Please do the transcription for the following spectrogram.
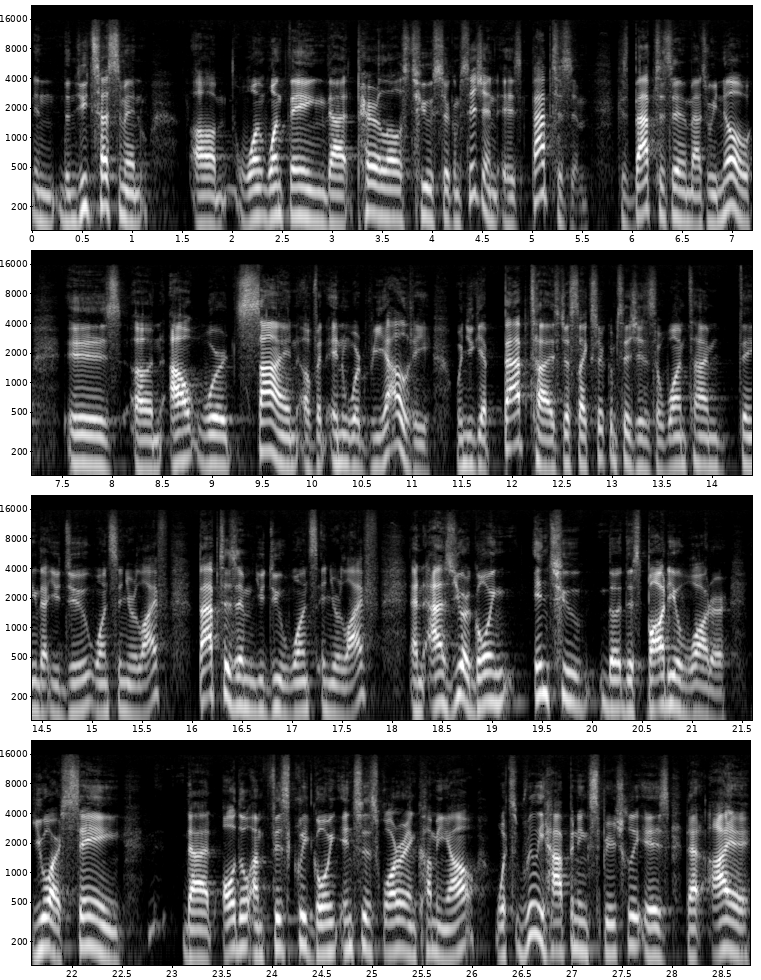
In the New Testament, um, one, one thing that parallels to circumcision is baptism. Because baptism, as we know, is an outward sign of an inward reality. When you get baptized, just like circumcision is a one time thing that you do once in your life, baptism you do once in your life. And as you are going into the, this body of water, you are saying that although I'm physically going into this water and coming out, what's really happening spiritually is that I,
